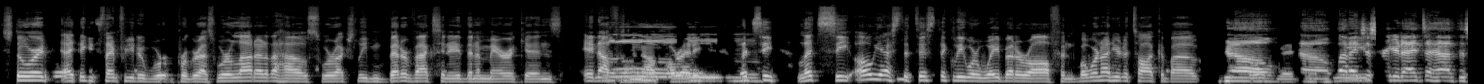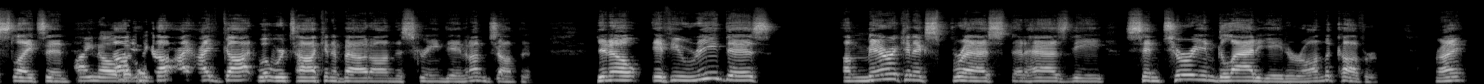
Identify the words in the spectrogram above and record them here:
Stuart, I think it's time for you to work, progress. We're allowed out of the house. We're actually better vaccinated than Americans. Enough is enough already. Let's oh. see. Let's see. Oh yeah, mm. statistically we're way better off, and but we're not here to talk about. No, COVID. no. But I just figured I had to have the slights in. I know, I've but like, got, I, I've got what we're talking about on the screen, David. I'm jumping. You know, if you read this, American Express that has the Centurion Gladiator on the cover, right?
